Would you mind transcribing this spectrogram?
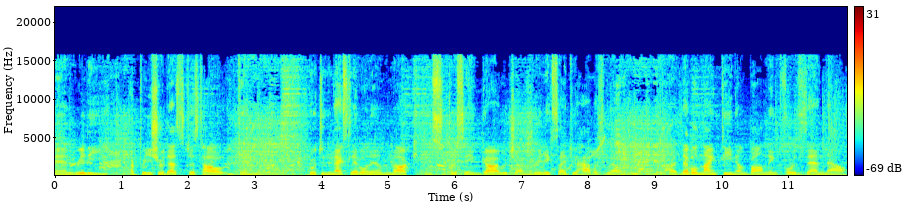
and really, I'm pretty sure that's just how you can go to the next level and unlock Super Saiyan God, which I'm really excited to have as well. Level 19 on bonding for Zen now.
